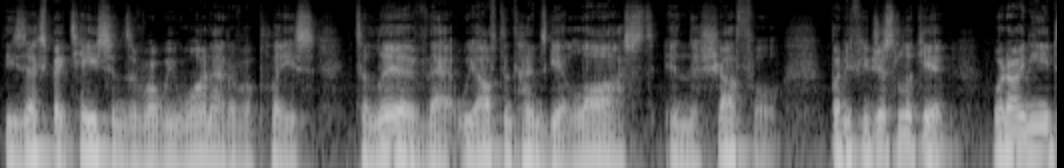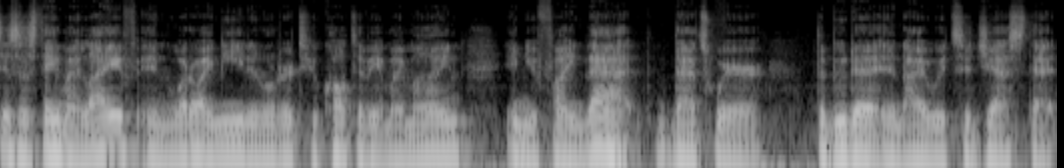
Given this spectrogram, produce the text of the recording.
these expectations of what we want out of a place to live that we oftentimes get lost in the shuffle. But if you just look at what do I need to sustain my life and what do I need in order to cultivate my mind, and you find that, that's where the Buddha and I would suggest that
